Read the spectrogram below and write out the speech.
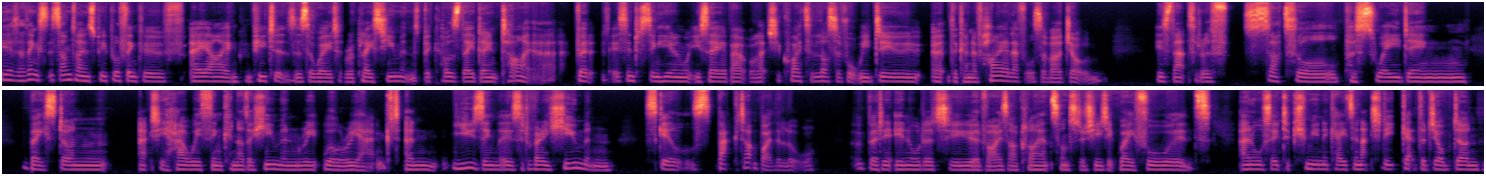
Yes, I think sometimes people think of AI and computers as a way to replace humans because they don't tire. But it's interesting hearing what you say about, well, actually, quite a lot of what we do at the kind of higher levels of our job is that sort of subtle persuading based on actually how we think another human re- will react and using those sort of very human skills backed up by the law, but in order to advise our clients on strategic way forwards and also to communicate and actually get the job done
